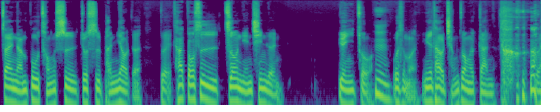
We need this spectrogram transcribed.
在南部从事就是喷药的，对，他都是只有年轻人愿意做。嗯，为什么？因为他有强壮的肝，对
